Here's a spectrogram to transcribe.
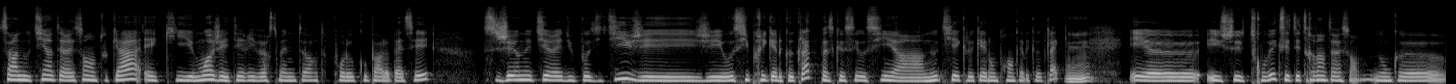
c'est un outil intéressant en tout cas et qui, moi, j'ai été reverse mentor pour le coup par le passé. J'en ai tiré du positif. J'ai aussi pris quelques claques parce que c'est aussi un outil avec lequel on prend quelques claques. Mmh. Et, euh, et j'ai trouvé que c'était très intéressant. Donc, euh,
